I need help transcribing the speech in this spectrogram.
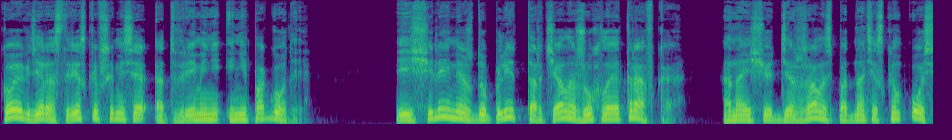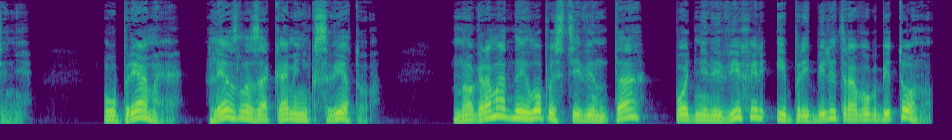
кое-где растрескавшимися от времени и непогоды. Из щелей между плит торчала жухлая травка. Она еще держалась под натиском осени. Упрямая, лезла за камень к свету. Но громадные лопасти винта подняли вихрь и прибили траву к бетону,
